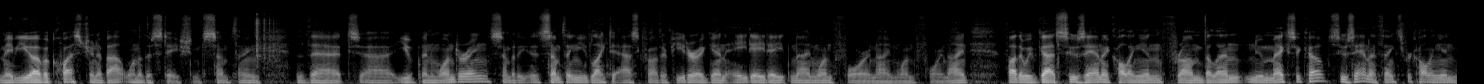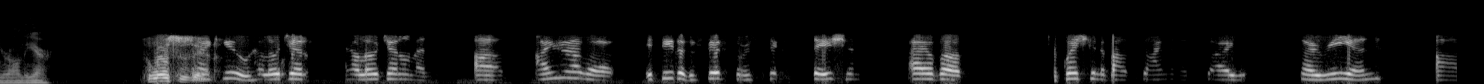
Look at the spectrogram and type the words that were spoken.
Maybe you have a question about one of the stations, something that uh, you've been wondering, somebody, something you'd like to ask Father Peter. Again, 888-914-9149. Father, we've got Susanna calling in from Belen, New Mexico. Susanna, thanks for calling in. You're on the air. Hello, Susanna. Thank you. Hello, gen- hello, gentlemen. Uh, I have a. It's either the fifth or sixth station. I have a, a question about Simon of Cy- Cyrene. Uh,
